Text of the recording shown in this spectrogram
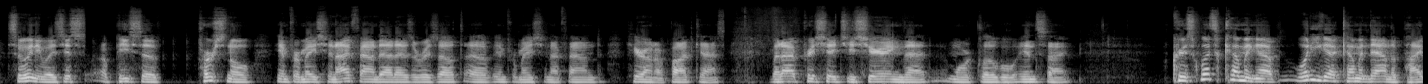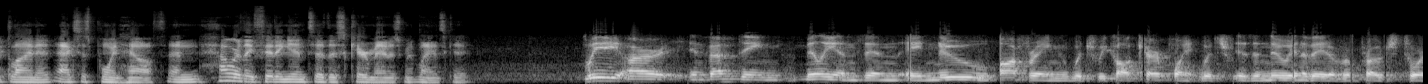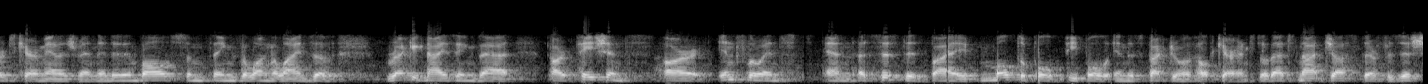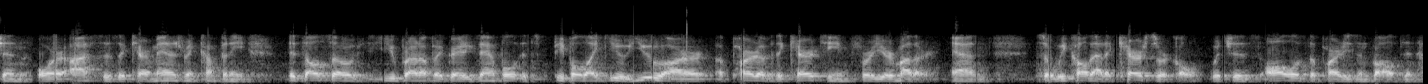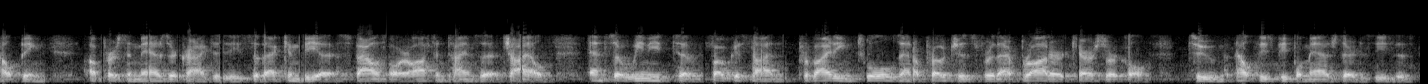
so anyways, just a piece of personal information I found out as a result of information I found here on our podcast. But I appreciate you sharing that more global insight. Chris, what's coming up? What do you got coming down the pipeline at AxisPoint Health, and how are they fitting into this care management landscape? We are investing millions in a new offering, which we call CarePoint, which is a new innovative approach towards care management. And it involves some things along the lines of recognizing that our patients are influenced and assisted by multiple people in the spectrum of healthcare. And so that's not just their physician or us as a care management company. It's also, you brought up a great example, it's people like you. You are a part of the care team for your mother. And so we call that a care circle, which is all of the parties involved in helping a person manage their chronic disease. So that can be a spouse or oftentimes a child. And so we need to focus on providing tools and approaches for that broader care circle to help these people manage their diseases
